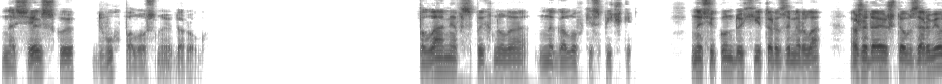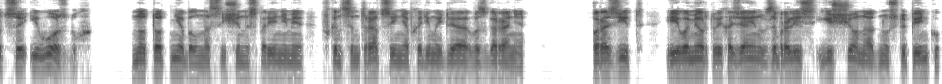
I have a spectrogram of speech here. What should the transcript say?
на сельскую двухполосную дорогу. Пламя вспыхнуло на головке спички. На секунду хитро замерла, ожидая, что взорвется и воздух, но тот не был насыщен испарениями в концентрации, необходимой для возгорания. Паразит и его мертвый хозяин взобрались еще на одну ступеньку,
